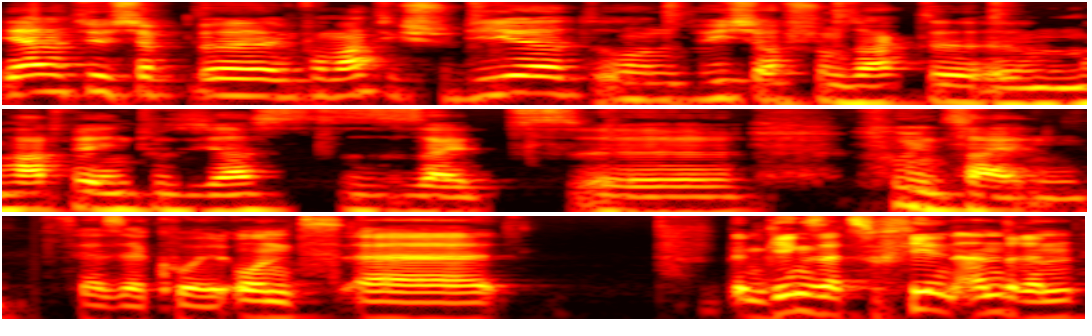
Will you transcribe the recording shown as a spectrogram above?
Ja, natürlich. Ich habe äh, Informatik studiert und wie ich auch schon sagte, ähm, Hardware-Enthusiast seit äh, frühen Zeiten. Sehr, sehr cool. Und äh, im Gegensatz zu vielen anderen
